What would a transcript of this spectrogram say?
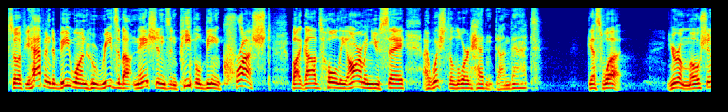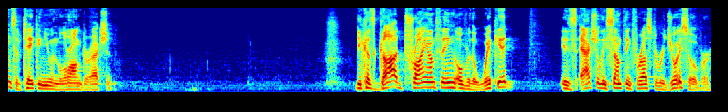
so if you happen to be one who reads about nations and people being crushed by God's holy arm and you say, I wish the Lord hadn't done that, guess what? Your emotions have taken you in the wrong direction. Because God triumphing over the wicked is actually something for us to rejoice over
